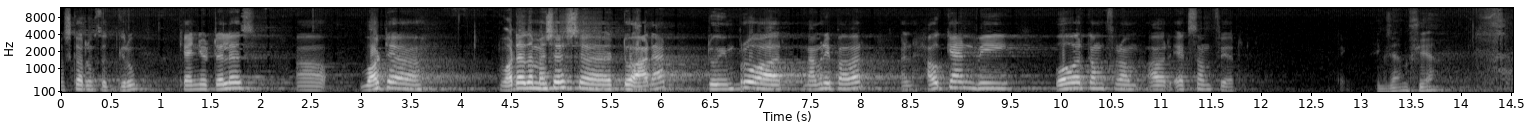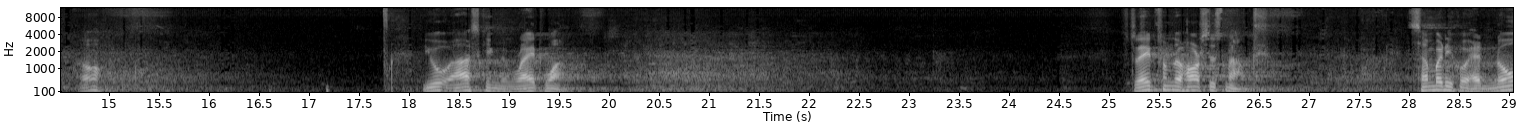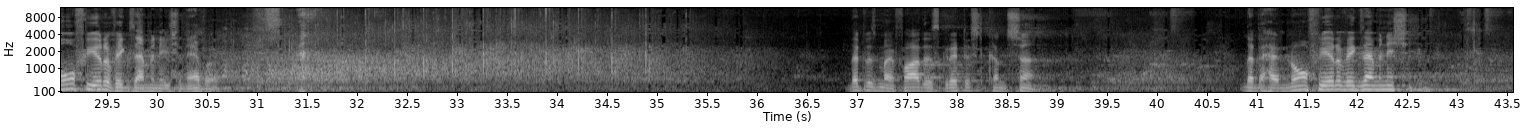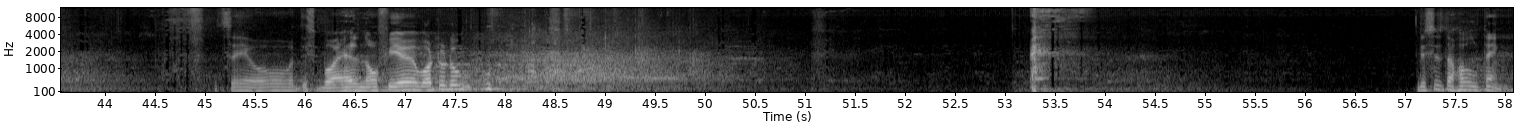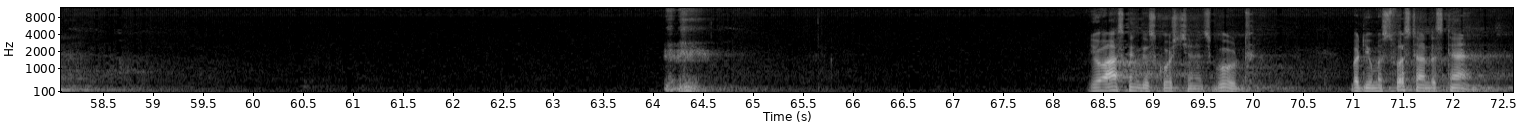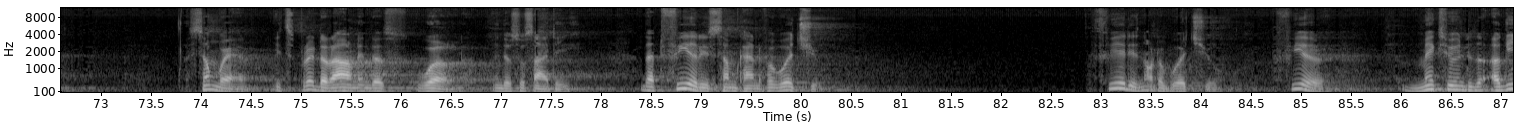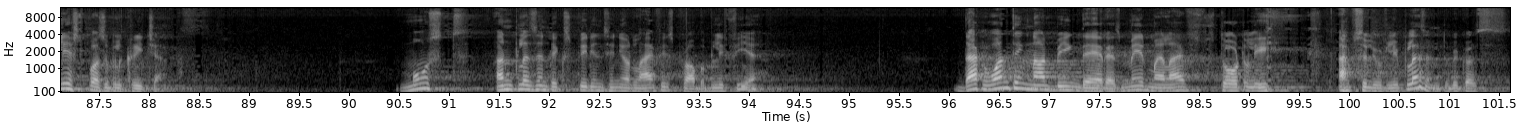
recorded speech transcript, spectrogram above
Namaskaram Sadhguru. Can you tell us uh, what, uh, what are the measures uh, to adapt to improve our memory power and how can we overcome from our exam fear? Exam fear? Oh. You're asking the right one. Straight from the horse's mouth. Somebody who had no fear of examination ever. that was my father's greatest concern, that I had no fear of examination. Say, oh, this boy has no fear, what to do? this is the whole thing. You're asking this question, it's good, but you must first understand somewhere it's spread around in this world, in the society, that fear is some kind of a virtue. Fear is not a virtue. Fear makes you into the ugliest possible creature. Most unpleasant experience in your life is probably fear. That one thing not being there has made my life totally, absolutely pleasant because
